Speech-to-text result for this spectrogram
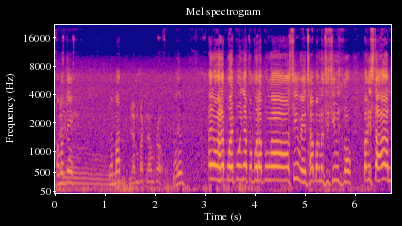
Pamante, Yung lambat. Lambat lang bro. Ayun. Ayun, hanap buhay po niya pag wala pong uh, seaweeds, habang nagsisiweeds po, pangistaan.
